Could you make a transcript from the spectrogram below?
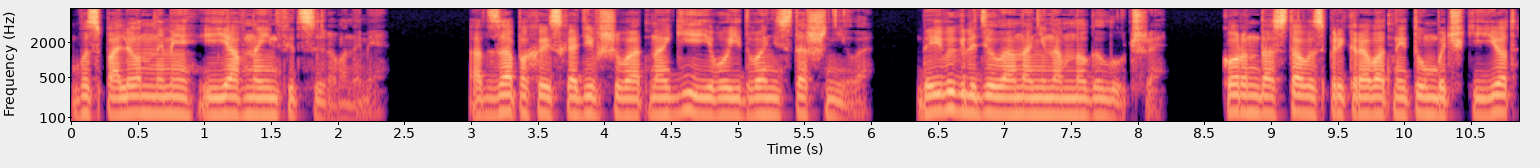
воспаленными и явно инфицированными. От запаха, исходившего от ноги, его едва не стошнило. Да и выглядела она не намного лучше. Корн достал из прикроватной тумбочки йод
